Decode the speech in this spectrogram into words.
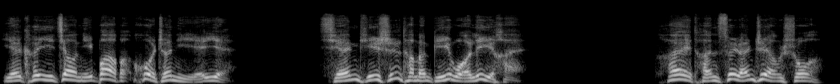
也可以叫你爸爸或者你爷爷。”前提是他们比我厉害。泰坦虽然这样说，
